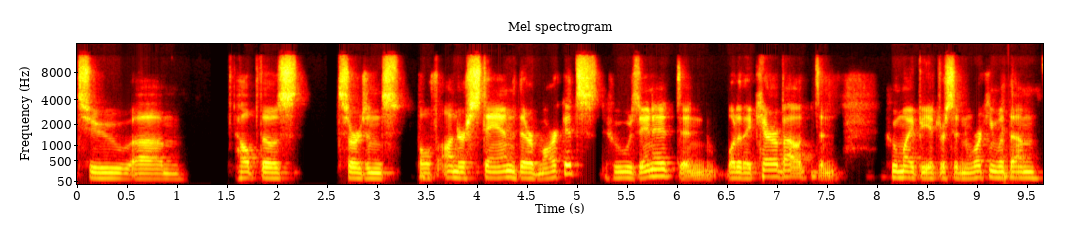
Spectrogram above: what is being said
to um, help those surgeons both understand their markets, who's in it, and what do they care about, and who might be interested in working with them,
